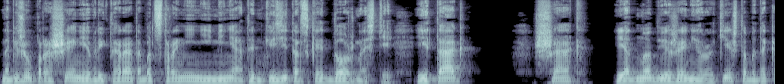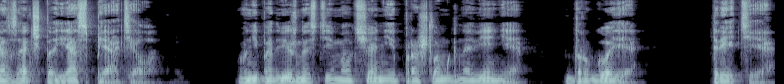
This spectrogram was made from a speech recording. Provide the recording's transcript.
напишу прошение в ректорат об отстранении меня от инквизиторской должности. Итак, шаг и одно движение руки, чтобы доказать, что я спятил. В неподвижности и молчании прошло мгновение, другое, третье.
